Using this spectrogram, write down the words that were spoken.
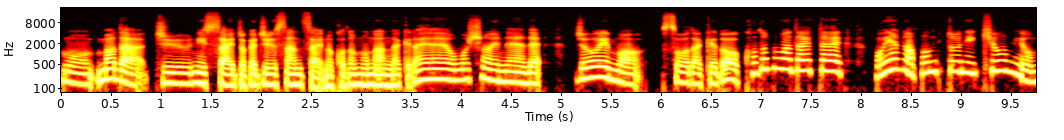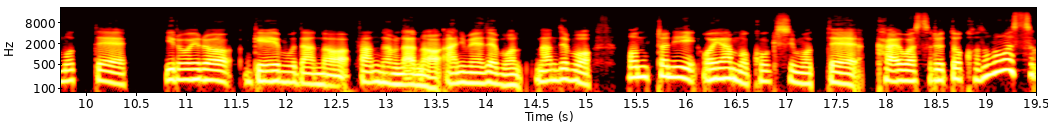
もうまだ12歳とか13歳の子供なんだけど、えー、面白いね。で、上位もそうだけど、子供は大体親が本当に興味を持って、いろいろゲームだの、ファンダムだの、アニメでも何でも、本当に親も好奇心持って会話すると子供はすっ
